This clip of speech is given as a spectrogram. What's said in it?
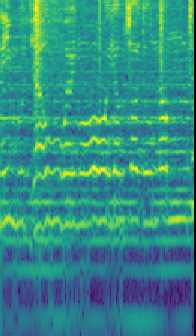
你没有为我，又再度暗中。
